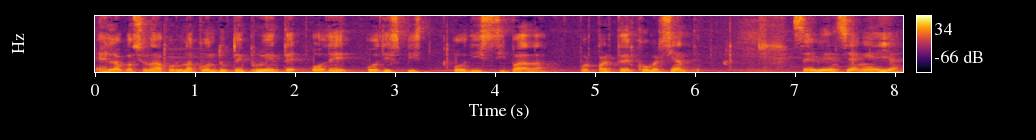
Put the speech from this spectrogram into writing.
Es la ocasionada por una conducta imprudente o, de, disipada por parte del comerciante. Se evidencia en ella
